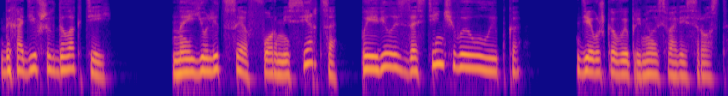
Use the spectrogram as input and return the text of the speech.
доходивших до локтей. На ее лице в форме сердца появилась застенчивая улыбка. Девушка выпрямилась во весь рост.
